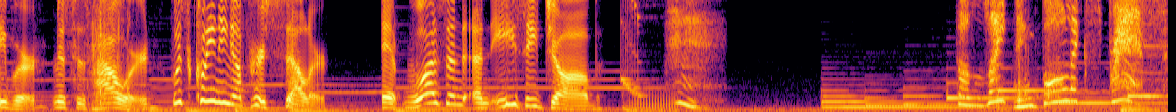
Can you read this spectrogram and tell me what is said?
Neighbor, Mrs. Howard, was cleaning up her cellar. It wasn't an easy job. Hmm. The Lightning Ball Express!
